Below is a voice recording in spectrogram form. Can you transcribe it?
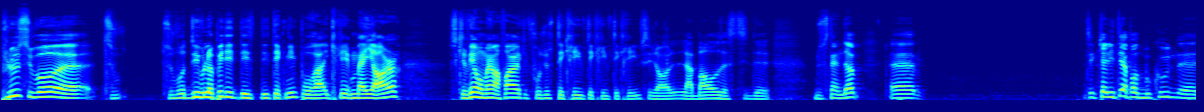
plus tu vas, tu vas développer des, des- techniques pour écrire meilleur. Ce qui revient au même affaire qu'il faut juste t'écrire, t'écrire, t'écrire. C'est genre la base de, du stand-up. Euh, qualité apporte beaucoup euh,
